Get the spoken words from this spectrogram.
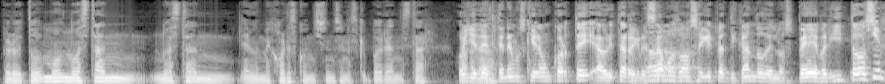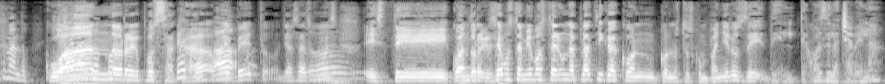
pero de todos modos no están, no están en las mejores condiciones en las que podrían estar. Oye, Del, tenemos que ir a un corte. Ahorita regresamos. Vamos a seguir platicando de los pebritos. ¿Quién te mandó? ¿Quién te Cuando pues acá, Beto. Ah. Beto, ya sabes cómo es. Oh. Este, cuando regresemos también vamos a tener una plática con, con nuestros compañeros de, de- ¿te acuerdas de la Chabela?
